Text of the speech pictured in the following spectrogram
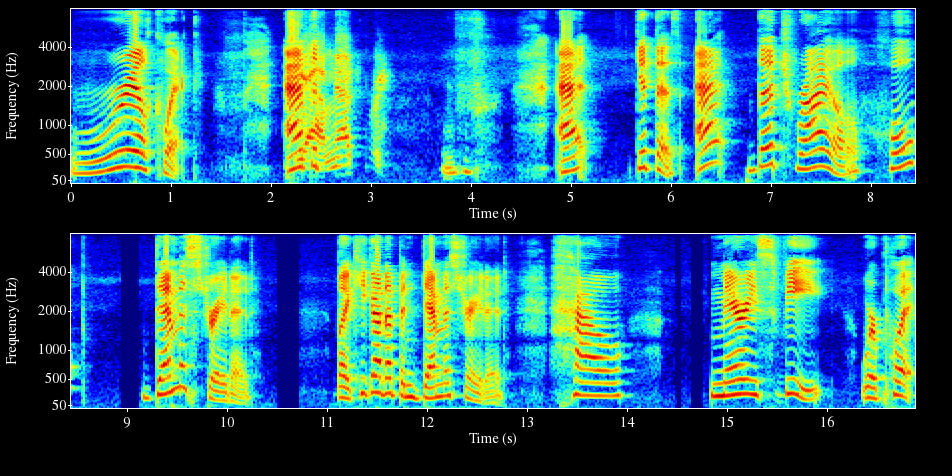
real quick. At yeah, the that's where, at get this, at the trial, Hope demonstrated like he got up and demonstrated how Mary's feet were put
